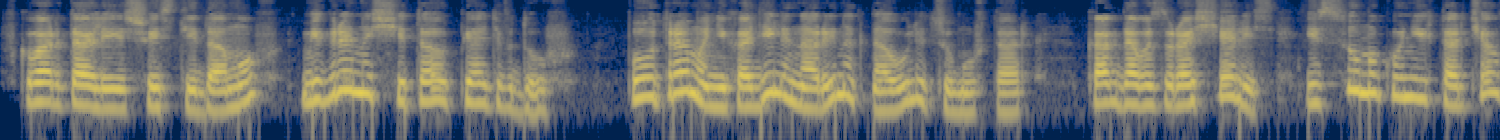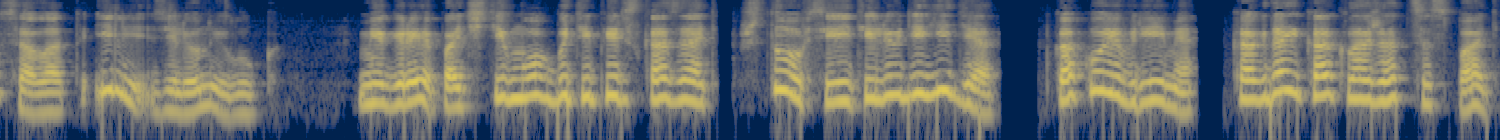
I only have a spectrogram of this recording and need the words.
В квартале из шести домов Мигре насчитал пять вдов. По утрам они ходили на рынок на улицу Муфтар. Когда возвращались, из сумок у них торчал салат или зеленый лук. Мегре почти мог бы теперь сказать, что все эти люди едят, какое время, когда и как ложатся спать,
